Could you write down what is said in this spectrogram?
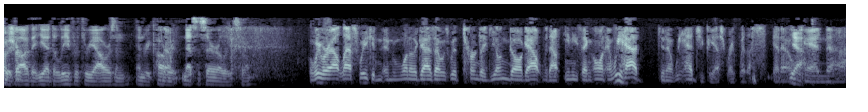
Oh, a sure. dog that you had to leave for three hours and and recover No. necessarily so we were out last week and, and one of the guys I was with turned a young dog out without anything on and we had you know we had GPS right with us you know Yeah. and uh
